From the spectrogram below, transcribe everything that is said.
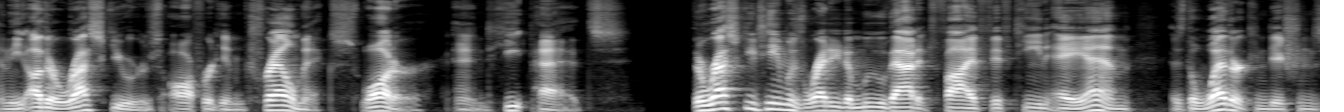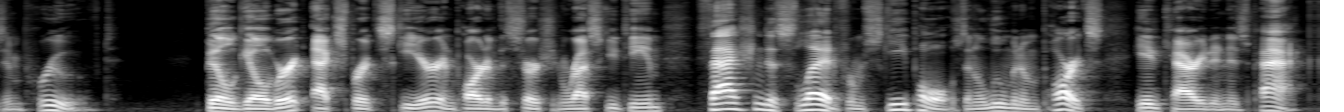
and the other rescuers offered him trail mix, water, and heat pads. The rescue team was ready to move out at 5:15 a.m. as the weather conditions improved. Bill Gilbert, expert skier and part of the search and rescue team, fashioned a sled from ski poles and aluminum parts he had carried in his pack.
